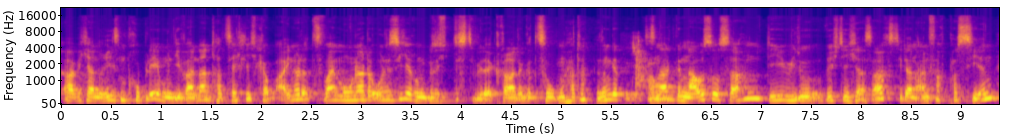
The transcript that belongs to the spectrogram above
habe ich ja ein Riesenproblem. Und die waren dann tatsächlich, ich glaube, ein oder zwei Monate ohne Sicherung, bis ich das wieder gerade gezogen hatte. Das sind, das sind halt genauso Sachen, die, wie du richtig ja sagst, die dann einfach passieren,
